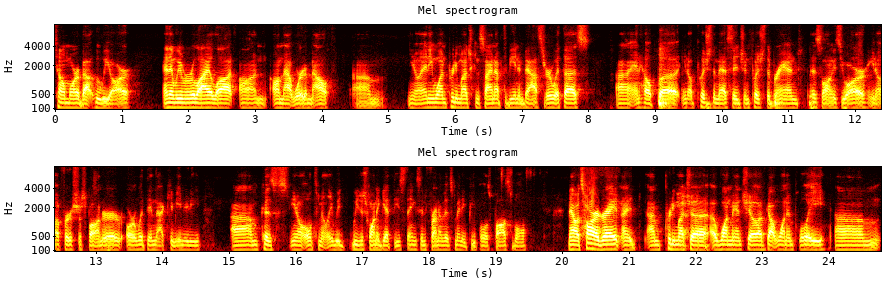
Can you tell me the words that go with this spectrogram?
tell more about who we are. And then we rely a lot on, on that word of mouth. Um, you know, anyone pretty much can sign up to be an ambassador with us uh, and help, uh, you know, push the message and push the brand as long as you are, you know, a first responder or within that community. Because, um, you know, ultimately we, we just want to get these things in front of as many people as possible. Now it's hard, right? I, I'm pretty much a, a one man show. I've got one employee, um,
